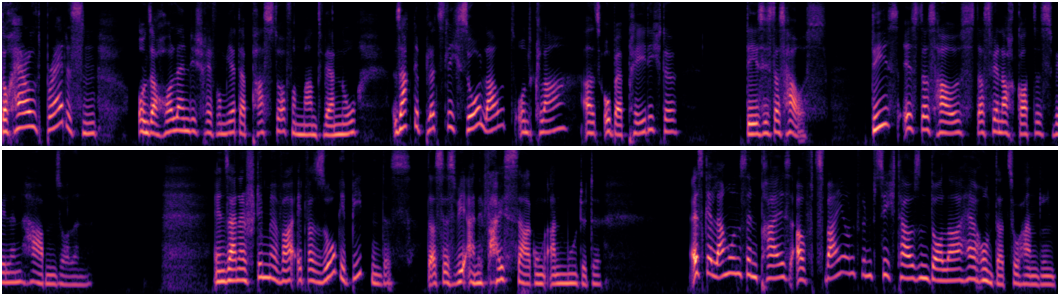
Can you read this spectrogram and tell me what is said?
Doch Harold Bradison, unser holländisch reformierter Pastor von Mount Vernon, sagte plötzlich so laut und klar, als ob er predigte: Dies ist das Haus. Dies ist das Haus, das wir nach Gottes Willen haben sollen. In seiner Stimme war etwas so Gebietendes, dass es wie eine Weissagung anmutete. Es gelang uns, den Preis auf 52.000 Dollar herunterzuhandeln.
